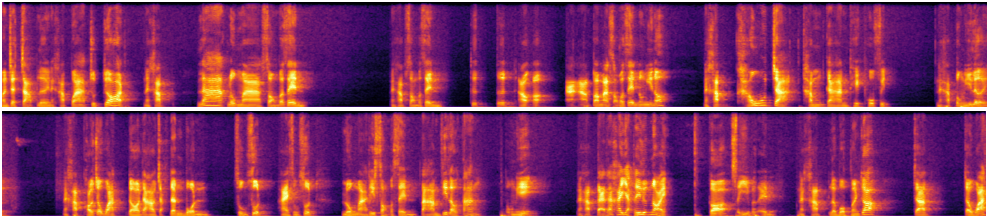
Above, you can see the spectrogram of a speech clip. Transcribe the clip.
มันจะจับเลยนะครับว่าจุดยอดนะครับ ลากลงมา2%นะครับ2%ตึ๊ดตึ๊ดเอาเอาอะอะประมาณ 2%ตรงนี้เนาะนะครับเขาจะทำการ take profit นะครับตรงนี้เลยนะครับเขาจะวัดดอดาวจากด้านบนสูงสุดไฮสูงสุดลงมาที่ 2%ตามที่เราตั้งตรงนี้ นะครับ แต่ถ้าใครอยากได้ลึกหน่อยก็4%นะครับ ระบบมันก็จะจะวัด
